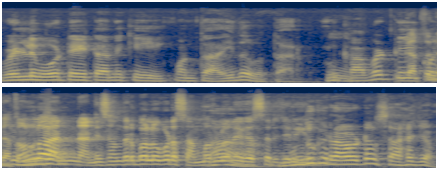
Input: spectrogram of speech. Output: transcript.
వెళ్ళి ఓటేయటానికి కొంత ఇదవుతారు. కాబట్టి గత గతంలో అన్ని సందర్భాల్లో కూడా సమ్మర్లోనే ముందుకు రావడం సహజం.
